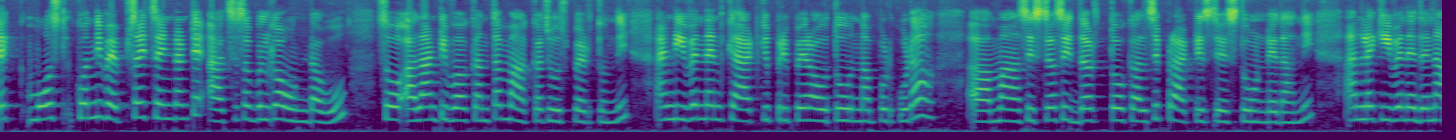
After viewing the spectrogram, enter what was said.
లైక్ మోస్ట్ కొన్ని వెబ్సైట్స్ ఏంటంటే యాక్సెసబుల్గా ఉండవు. సో అలాంటి వర్క్ అంతా మా అక్క చూసి పెడుతుంది. అండ్ ఈవెన్ నేను క్యాట్కి ప్రిపేర్ అవుతూ ఉన్నప్పుడు కూడా మా సిస్టర్స్ ఇద్దరితో కలిసి ప్రాక్టీస్ చేస్తూ ఉండేదాన్ని. అండ్ లైక్ ఈవెన్ ఏదైనా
